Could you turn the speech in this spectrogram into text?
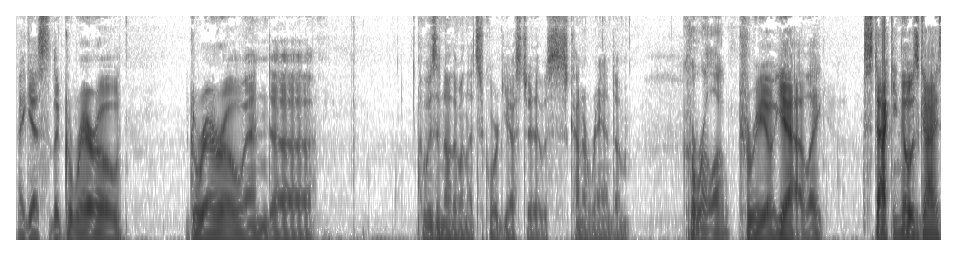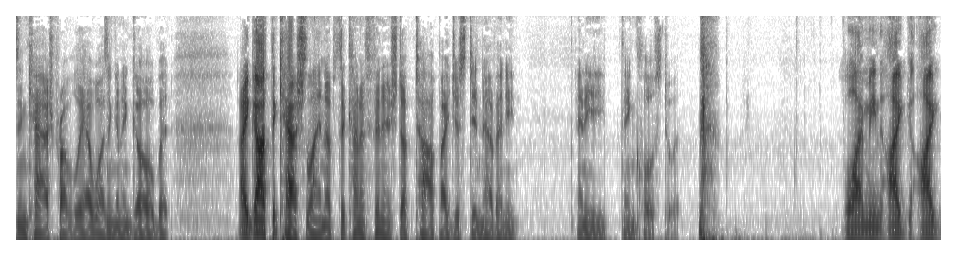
I guess the Guerrero, Guerrero, and uh, who was another one that scored yesterday that was kind of random. Carrillo. Carrillo, yeah, like stacking those guys in cash. Probably I wasn't going to go, but I got the cash lineups that kind of finished up top. I just didn't have any anything close to it. well, I mean, I I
